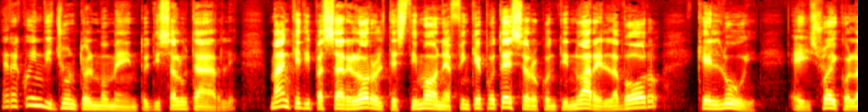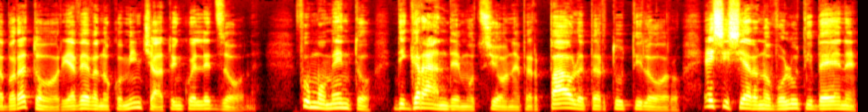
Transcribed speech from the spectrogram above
Era quindi giunto il momento di salutarli, ma anche di passare loro il testimone affinché potessero continuare il lavoro che lui e i suoi collaboratori avevano cominciato in quelle zone. Fu un momento di grande emozione per Paolo e per tutti loro. Essi si erano voluti bene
